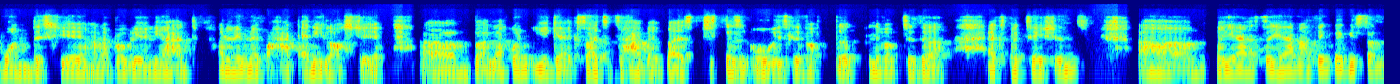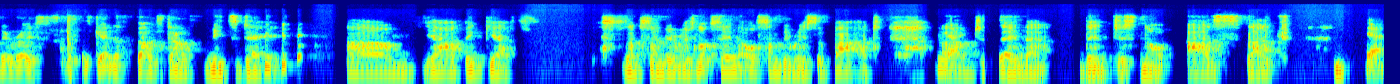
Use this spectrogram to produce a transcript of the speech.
one this year, and I probably only had, I don't even know if I had any last year. Um, but like when you get excited to have it, but it just doesn't always live up the live up to the expectations. Um, but yeah, so yeah, and I think maybe Sunday race is getting a thumbs down for me today. um, yeah, I think yeah some Sunday races. Not saying that all Sunday races are bad. Yeah. Um, just saying that they're just not as like. Yeah.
